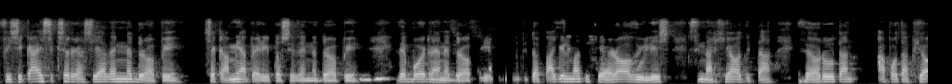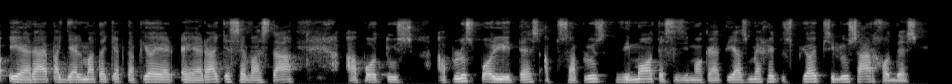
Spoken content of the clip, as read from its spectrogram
φυσικά η σεξεργασία δεν είναι ντροπή. Σε καμία περίπτωση δεν είναι ντροπή. Δεν μπορεί να είναι ντροπή. το επάγγελμα της ιερόδουλη στην αρχαιότητα θεωρούταν από τα πιο ιερά επαγγέλματα και από τα πιο ιερά και σεβαστά από τους απλούς πολίτες, από τους απλούς δημότες της δημοκρατίας μέχρι τους πιο υψηλούς άρχοντες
